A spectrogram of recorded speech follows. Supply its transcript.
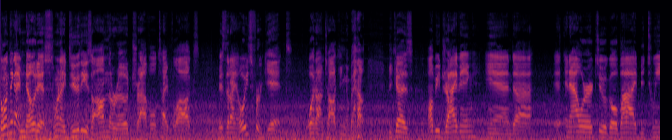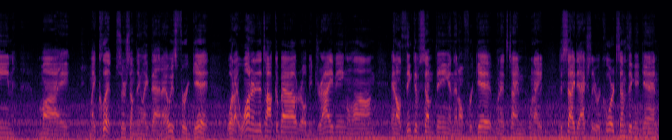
So one thing I've noticed when I do these on the road travel type vlogs is that I always forget what I'm talking about because I'll be driving and uh, an hour or two go by between my my clips or something like that. And I always forget what I wanted to talk about or I'll be driving along and I'll think of something and then I'll forget when it's time when I decide to actually record something again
